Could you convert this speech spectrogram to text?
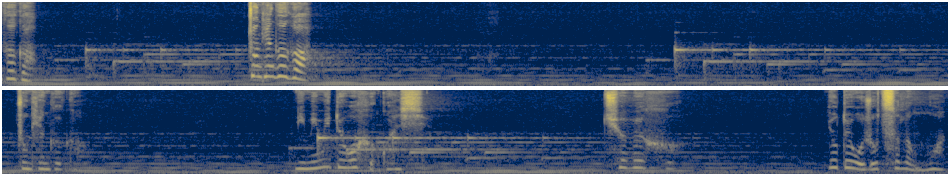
哥哥，中天哥哥，中天哥哥，你明明对我很关心，却为何又对我如此冷漠呢？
